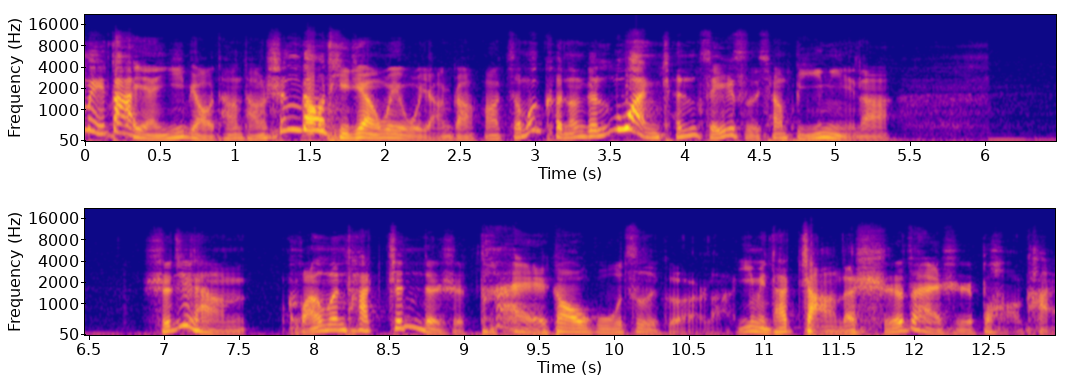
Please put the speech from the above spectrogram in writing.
眉大眼、仪表堂堂、身高体健、威武阳刚啊，怎么可能跟乱臣贼子相比拟呢？实际上，桓温他真的是太高估自个儿了，因为他长得实在是不好看，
